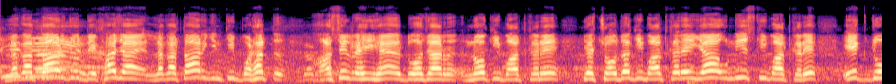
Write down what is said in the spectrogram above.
लगातार जो देखा जाए, लगातार इनकी बढ़त हासिल रही है 2009 की बात करें या 14 की बात करें या 19 की बात करें, एक जो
